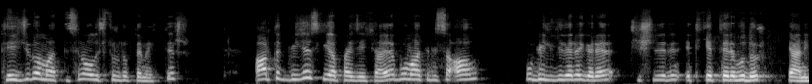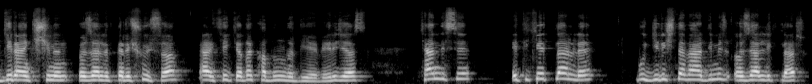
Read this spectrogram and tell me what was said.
tecrübe maddesini oluşturduk demektir. Artık diyeceğiz ki yapay zekaya bu matrisi al. Bu bilgilere göre kişilerin etiketleri budur. Yani giren kişinin özellikleri şuysa erkek ya da kadındır diye vereceğiz. Kendisi etiketlerle bu girişte verdiğimiz özellikler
